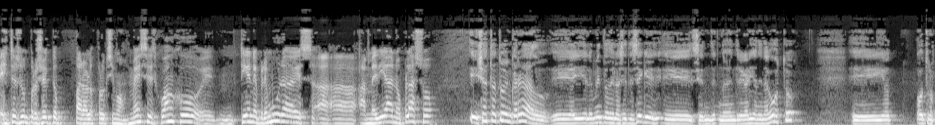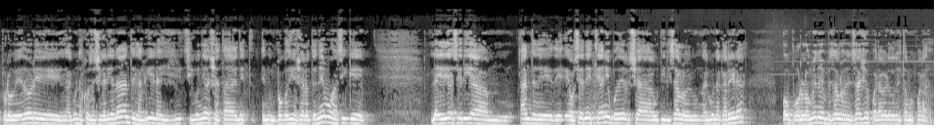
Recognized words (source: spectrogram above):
Este es un proyecto para los próximos meses, Juanjo. eh, ¿Tiene premura? ¿Es a, a- a mediano plazo? Eh, ya está todo encargado. Eh, hay elementos de la CTC que eh, se nos entregarían en agosto. Eh, y otros proveedores, algunas cosas llegarían antes. Las bielas y cigüeñal ya está en, est- en pocos días ya lo tenemos. Así que la idea sería, mm, antes de, de- o sea, en este año poder ya utilizarlo en alguna carrera o por lo menos empezar los ensayos para ver dónde estamos parados.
